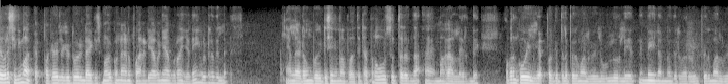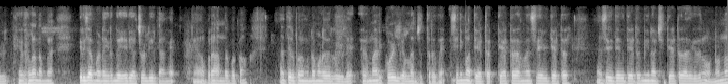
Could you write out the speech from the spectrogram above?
தவிர சினிமாக்கள் பக்கத்தில் இருக்க டூர் டாக்கிஸ் முதற்கொண்டு அனுப்பானடி அவனியாபுரம். எதையும் விடுறதில்ல. எல்லா இடமும் போயிட்டு சினிமா பார்த்துட்டு அப்புறம் ஊர் சுற்றுறது தான் மகாலில் இருந்து. அப்புறம் கோயில்கள். பக்கத்தில் பெருமாள் கோயில் உள்ளூர்லேயே இன்னை நன்மை திருவாரூர் பெருமாள் கோயில். இதெல்லாம் நம்ம கிரிஜா மேடம் இருந்த ஏரியா சொல்லியிருக்காங்க. அப்புறம் அந்த பக்கம் திருப்பரங்குன்றம் அழகர் கோயில் இது மாதிரி கோயில்கள்லாம் சுற்றுறது cinema theatre theatre Sridevi theatre Sridevi theatre Meenakshi theatre அதுக்கு இதுன்னு ஒன்று ஒன்று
